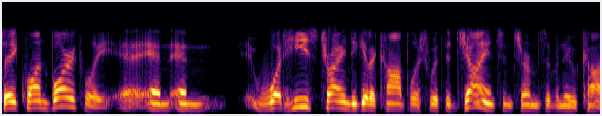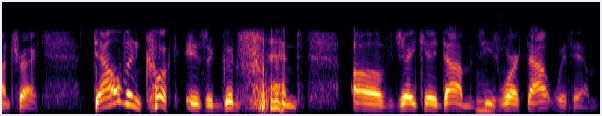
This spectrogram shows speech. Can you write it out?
Saquon Barkley and and what he's trying to get accomplished with the Giants in terms of a new contract. Dalvin Cook is a good friend of J.K. Dobbins. He's worked out with him.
